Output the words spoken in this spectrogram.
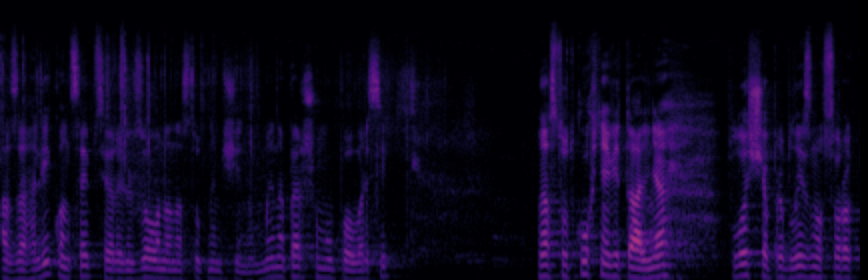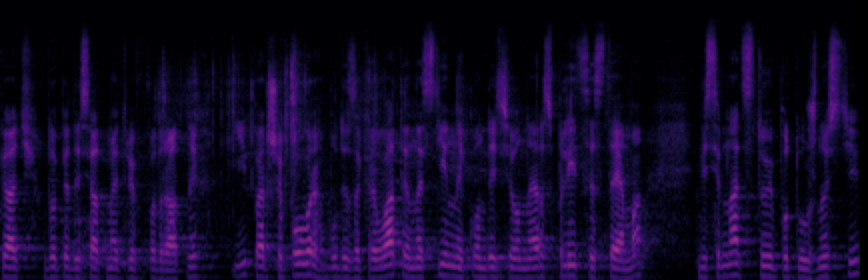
А взагалі концепція реалізована наступним чином. Ми на першому поверсі. У нас тут кухня-вітальня, площа приблизно 45 до 50 метрів квадратних. І перший поверх буде закривати настінний кондиціонер, спліт-система 18-ї потужності,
